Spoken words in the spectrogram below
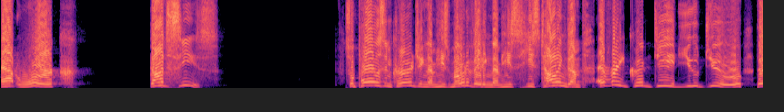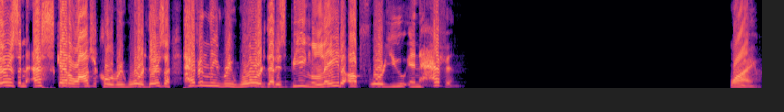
at work, God sees. So Paul is encouraging them, he's motivating them, he's, he's telling them every good deed you do, there is an eschatological reward. There's a heavenly reward that is being laid up for you in heaven. Why?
